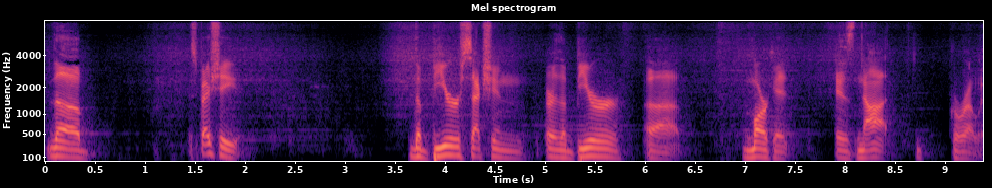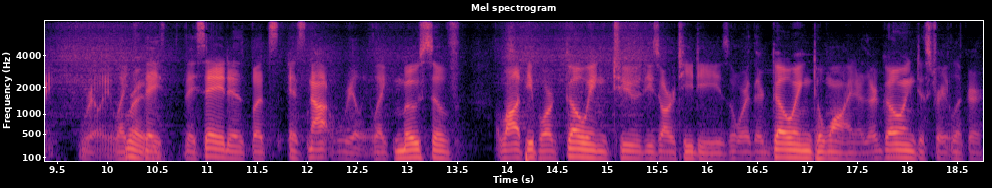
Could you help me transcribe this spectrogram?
the, especially the beer section or the beer uh, market is not growing really. Like Right. they they say it is, but it's, it's not really. Like most of a lot of people are going to these RTDs or they're going to wine or they're going to straight liquor.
